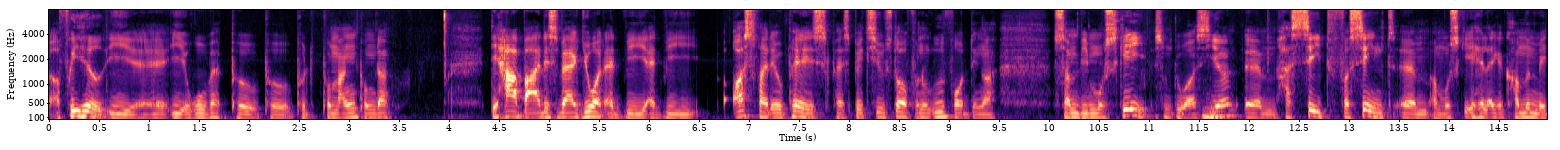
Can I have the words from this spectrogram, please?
og frihed i, øh, i Europa på, på, på, på mange punkter. Det har bare desværre gjort, at vi, at vi også fra et europæisk perspektiv står for nogle udfordringer, som vi måske, som du også siger, mm. øhm, har set for sent, øhm, og måske heller ikke er kommet med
